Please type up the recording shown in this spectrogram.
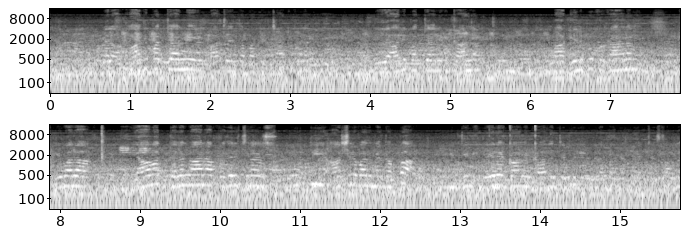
ఇలా ఆధిపత్యాన్ని భారతీయ జనతా పార్టీ చాటుకున్నారు ఈ ఆధిపత్యానికి కారణం మా గెలుపుకు కారణం ఇవాళ యావత్ తెలంగాణ ప్రజలిచ్చిన స్ఫూర్తి ఆశీర్వాదమే తప్ప దీనికి వేరే కారణం కాదని చెప్పి నేను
